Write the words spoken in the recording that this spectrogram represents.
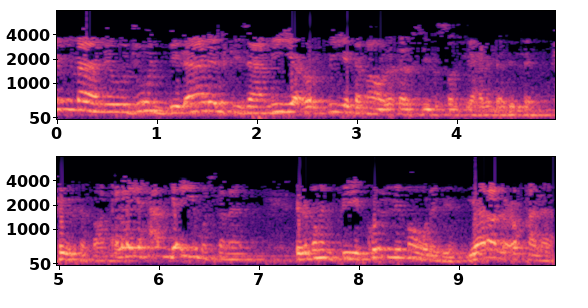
إما لوجود دلالة التزامية عرفية كما هو ذكر السيد الصد في أحد الأدلة في الكفار على أي حال بأي مستند. المهم في كل مورد يرى العقلاء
